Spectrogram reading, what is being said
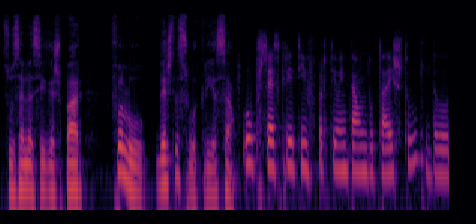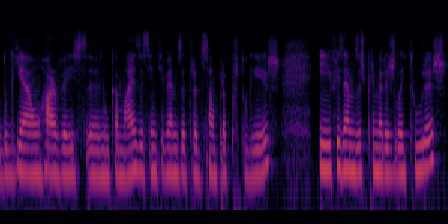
Susana Sigaspar falou desta sua criação. O processo criativo partiu então do texto, do, do guião Harvey's uh, Nunca Mais, assim tivemos a tradução para português e fizemos as primeiras leituras,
